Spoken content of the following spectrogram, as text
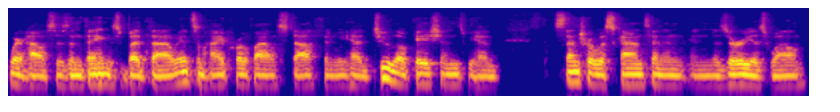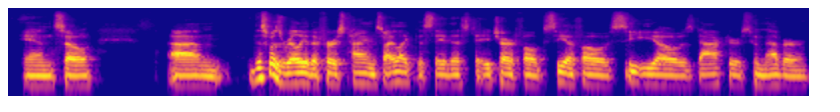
warehouses and things. But uh, we had some high profile stuff and we had two locations. We had central Wisconsin and, and Missouri as well. And so um, this was really the first time. So I like to say this to HR folks, CFOs, CEOs, doctors, whomever.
